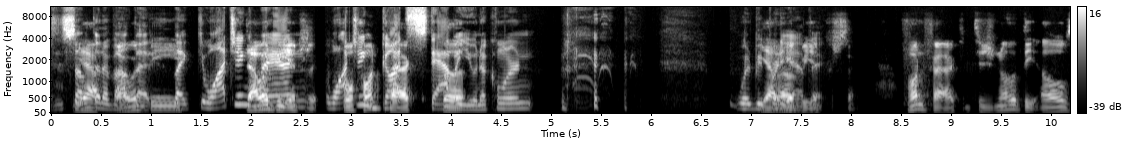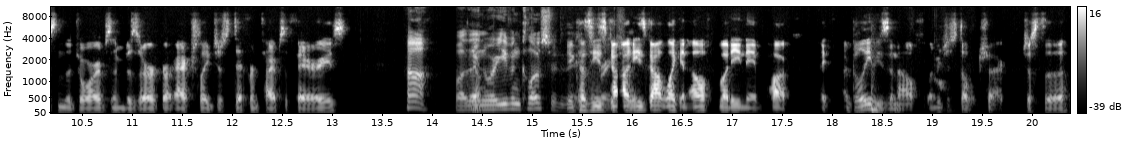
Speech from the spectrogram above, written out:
something that about would that, be- like watching that would be man, interesting. Watching fun Guts fact, stab a unicorn would be yeah, pretty that would epic. be interesting. Fun fact: Did you know that the elves and the dwarves in Berserk are actually just different types of fairies? Huh. Well, then Yep. we're even closer to the Because he's got he's got like an elf buddy named Puck. I, I believe he's an elf. Let me just double check, just to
